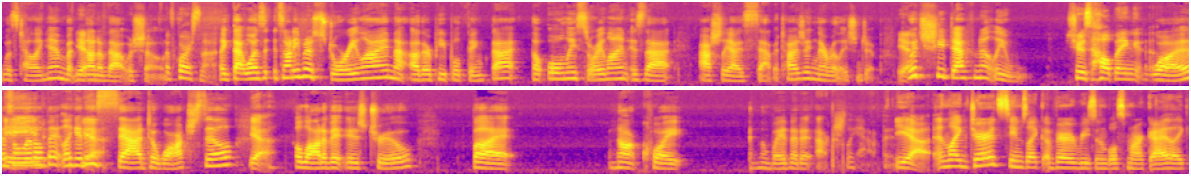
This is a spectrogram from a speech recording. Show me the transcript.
was telling him, but Yeah. none of that was shown. of course not. Like that was it's not even a storyline that other people think that. The only storyline is that Ashley is sabotaging their relationship, Yeah. which she definitely She was helping. was a little bit. Like it is Yeah. sad to watch still. Yeah. A lot of it is true, but not quite in the way that it actually happened. Yeah, and like Jared seems like a very reasonable, smart guy. Like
